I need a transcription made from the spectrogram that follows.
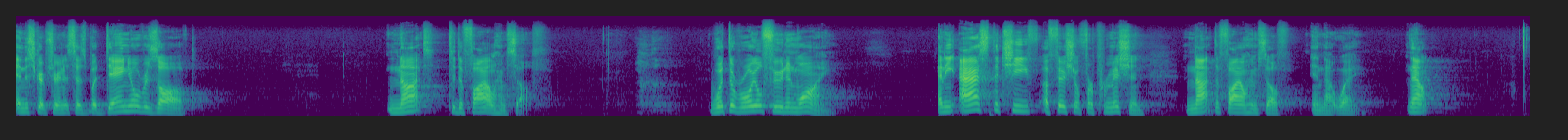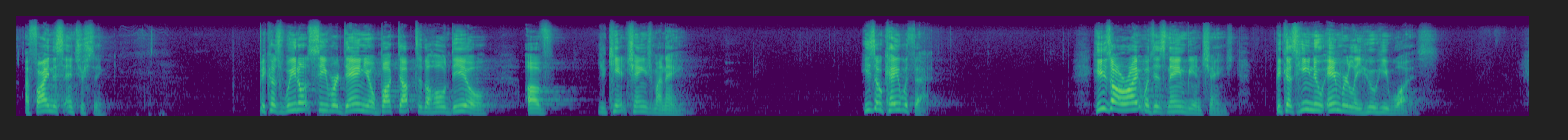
in the scripture, and it says, But Daniel resolved not to defile himself with the royal food and wine. And he asked the chief official for permission not to defile himself in that way. Now, I find this interesting because we don't see where Daniel bucked up to the whole deal of, you can't change my name. He's okay with that. He's all right with his name being changed because he knew inwardly who he was.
